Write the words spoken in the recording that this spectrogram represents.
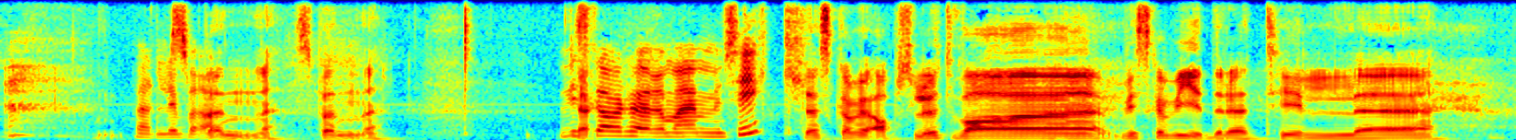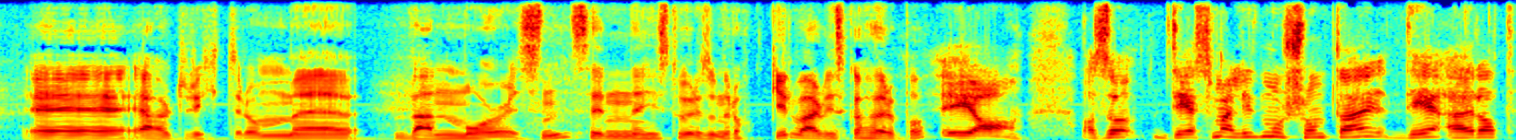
Veldig bra. Spennende. spennende. Vi skal vel høre mer musikk? Det skal vi absolutt. Hva, vi skal videre til eh, Jeg har hørt rykter om eh, Van Morrison sin historie som rocker. Hva er det vi skal høre på? Ja, altså Det som er litt morsomt der, det er at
